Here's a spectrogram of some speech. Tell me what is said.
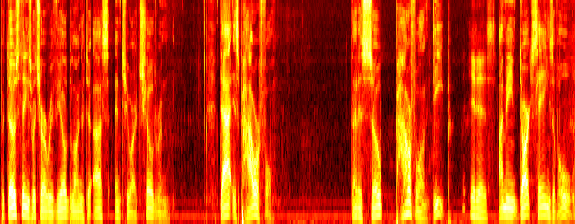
but those things which are revealed belong unto us and to our children. That is powerful. That is so powerful and deep. It is. I mean, dark sayings of old.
